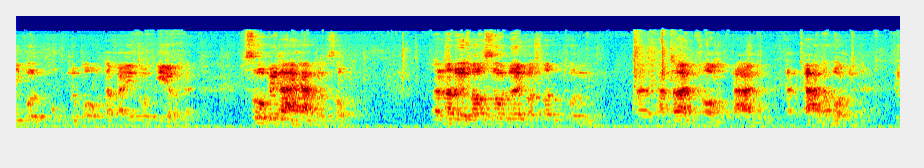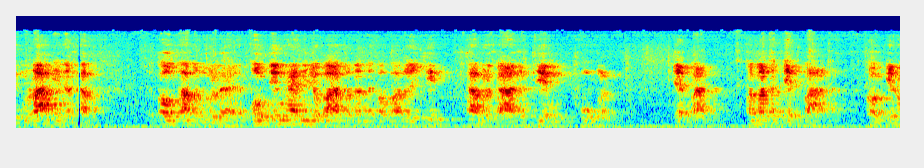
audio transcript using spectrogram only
ญี่ปุ่นหกชั่วโมงถ้าไปโตเกียวนะสู้ไม่ได้ครับขนส่งแล้วเราเลยต้องสู้ด้วยต้นทุนทางด้านของการจัดการทั้งหมดนะซึ่งรัฐเนี่ยนะครับจะต้องเข้ามาดูแลผมจึงให้นโยบายตอนนั้นนะครับว่าเราจะคิดค่าบริการเพียงถูกเจ็ดบาทประมาณสักเจ็ดบาท ต่อกิโล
